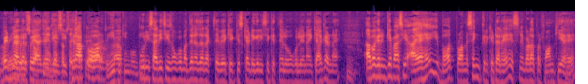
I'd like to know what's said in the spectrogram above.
बेड में अगर कोई आ जाए जी जी। फिर अच्छा आपको और तो पूरी सारी चीज़ों को मद्देनजर रखते हुए कि किस कैटेगरी से कितने लोगों को लेना है क्या करना है। अब अगर इनके पास ये आया है ये बहुत प्रॉमिसिंग क्रिकेटर है इसने बड़ा परफॉर्म किया है।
